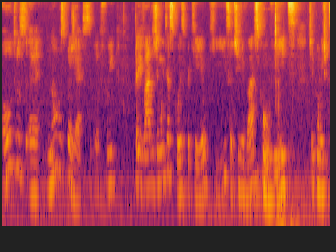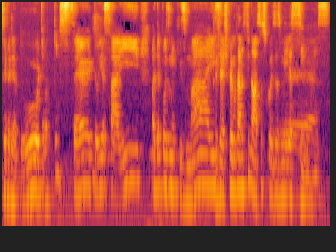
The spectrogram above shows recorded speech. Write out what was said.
outros é, novos projetos. Eu fui privado de muitas coisas, porque eu quis, eu tive vários convites, tive convite para ser vereador, tava tudo certo, eu ia sair, mas depois eu não quis mais. ia te perguntar no final essas coisas meio É. assim, mas...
